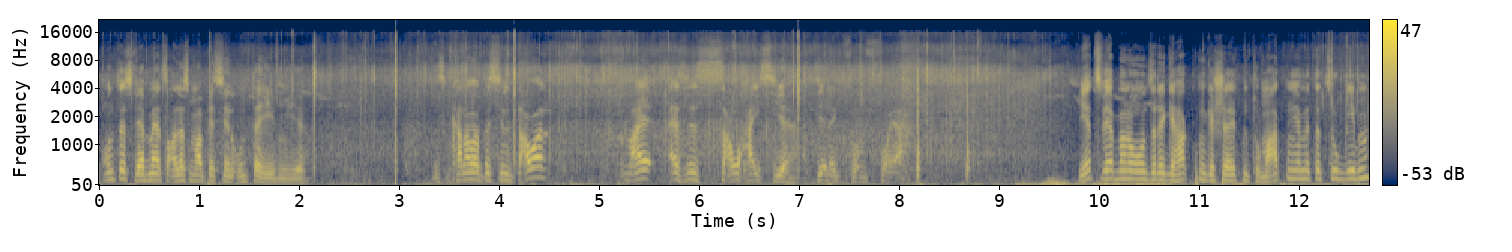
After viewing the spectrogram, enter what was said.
Und das werden wir jetzt alles mal ein bisschen unterheben hier. Das kann aber ein bisschen dauern, weil es ist sau heiß hier direkt vom Feuer. Jetzt werden wir noch unsere gehackten, geschälten Tomaten hier mit dazugeben.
